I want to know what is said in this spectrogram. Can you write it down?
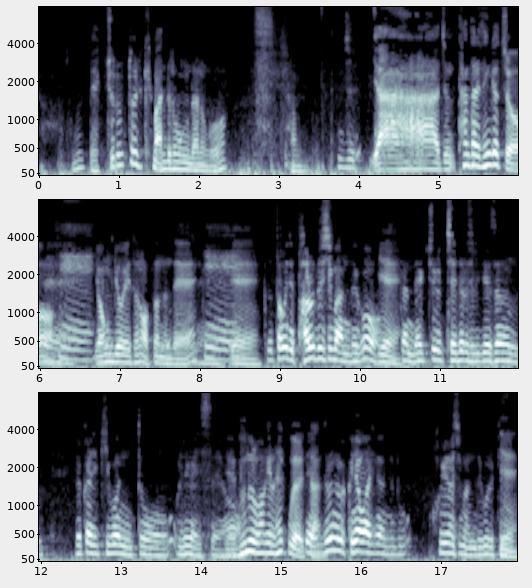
정말 맥주를 또 이렇게 만들어 먹는다는 거. 참. 이제 야, 지금 탄산이 생겼죠. 네. 네. 영교에서는 없었는데. 네. 예. 그렇다고 이제 바로 드시면 안 되고 예. 일단 맥주를 제대로 즐기기 위해서는 몇 가지 기본 또 원리가 있어요. 예, 눈으로 확인을 했고요, 예, 일단. 눈을 그냥 확인하면 확인하시면 안 되고 이렇게 예.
